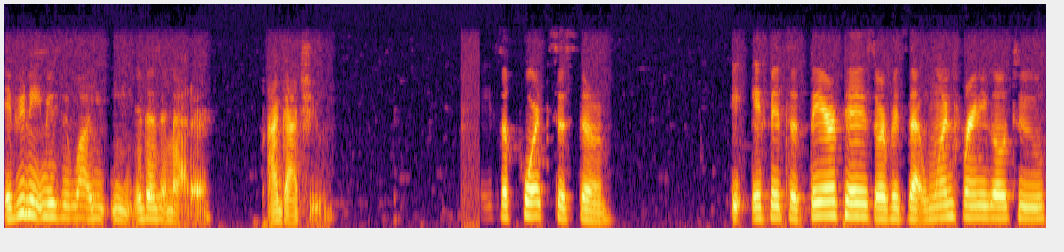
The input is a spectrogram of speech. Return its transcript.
If you need music while you eat, it doesn't matter. I got you support system. If it's a therapist or if it's that one friend you go to,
